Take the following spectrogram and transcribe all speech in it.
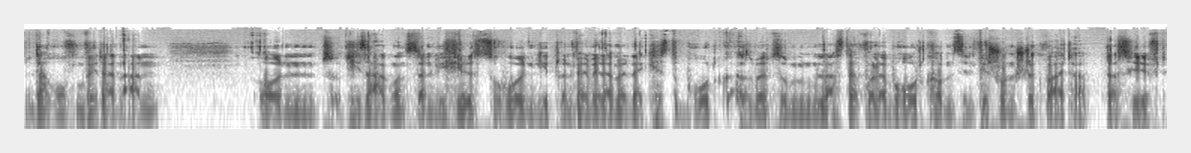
Da rufen wir dann an und die sagen uns dann, wie viel es zu holen gibt. Und wenn wir da mit einer Kiste Brot, also mit so einem Laster voller Brot kommen, sind wir schon ein Stück weiter. Das hilft.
